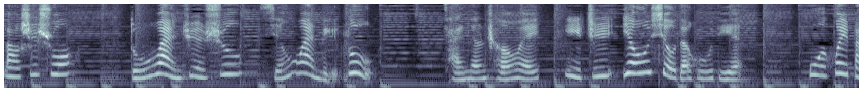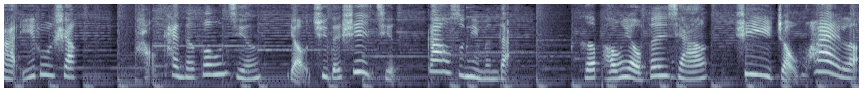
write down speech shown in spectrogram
老师说，读万卷书，行万里路，才能成为一只优秀的蝴蝶。我会把一路上。好看的风景，有趣的事情，告诉你们的。和朋友分享是一种快乐。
